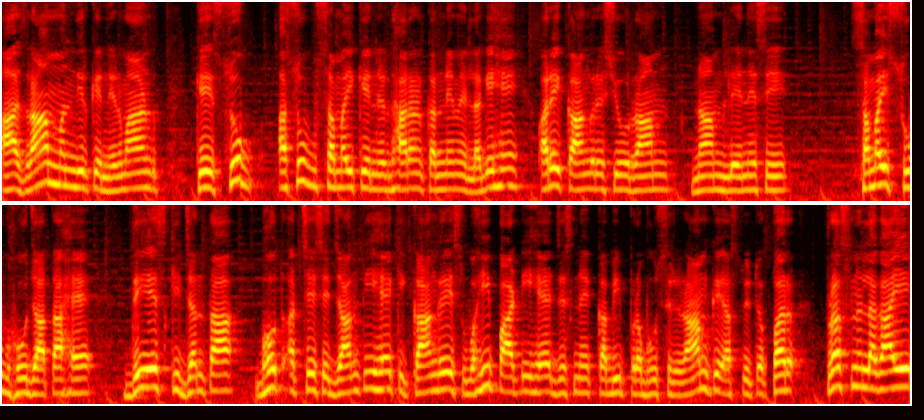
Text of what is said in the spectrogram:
आज राम मंदिर के निर्माण के शुभ, अशुभ समय के निर्धारण करने में लगे हैं। अरे कांग्रेसियों, राम नाम लेने से समय शुभ हो जाता है। देश की जनता बहुत अच्छे से जानती है कि कांग्रेस वही पार्टी है जिसने कभी प्रभु श्री राम के अस्तित्व पर प्रश्न लगाए।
